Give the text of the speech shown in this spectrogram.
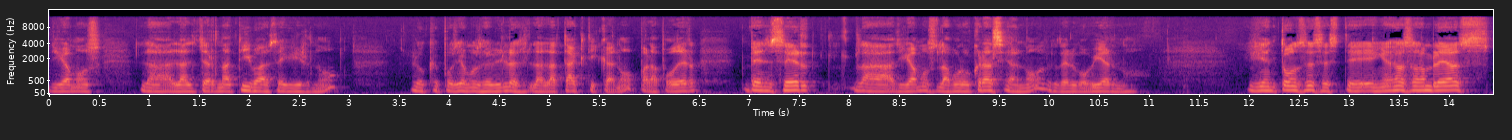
digamos, la, alternativa a seguir, ¿no? Lo que podríamos decir es la, táctica, ¿no? Para poder vencer la, digamos, la burocracia, ¿no? Del gobierno. Y entonces, este, en esas asambleas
